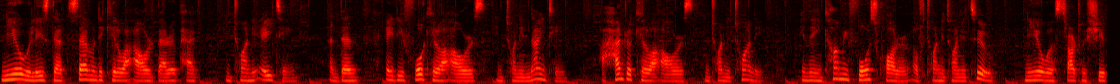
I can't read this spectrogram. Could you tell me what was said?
NIO released their 70 kWh battery pack in 2018 and then 84 kWh in 2019, 100 kWh in 2020. In the incoming fourth quarter of 2022, NIO will start to ship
